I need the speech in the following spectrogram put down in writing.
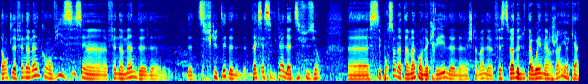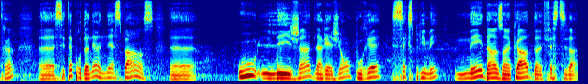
Donc, le phénomène qu'on vit ici, c'est un phénomène de, difficulté, d'accessibilité à la diffusion. Euh, c'est pour ça notamment qu'on a créé le, justement le Festival de l'Outaouais émergent il y a quatre ans. Euh, c'était pour donner un espace euh, où les gens de la région pourraient s'exprimer, mais dans un cadre d'un festival.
